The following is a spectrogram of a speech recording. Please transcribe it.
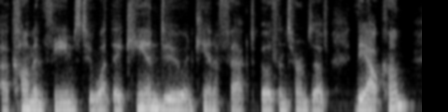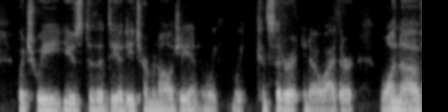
uh, common themes to what they can do and can affect, both in terms of the outcome, which we use to the DoD terminology, and we, we consider it, you know, either one of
